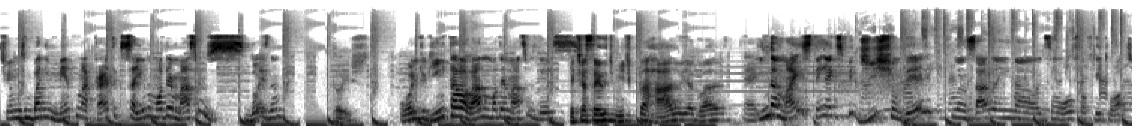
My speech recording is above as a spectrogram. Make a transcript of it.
tivemos um banimento numa carta que saiu no Modern Masters 2, né? 2. O olho de Gin tava lá no Modern Masters 2. Ele tinha saído de mítico pra raro e agora. É, ainda mais tem a Expedition dele, lançada aí na edição Wolf of Gatewatch.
